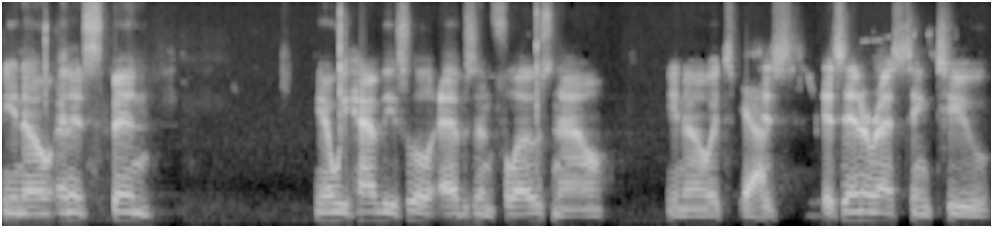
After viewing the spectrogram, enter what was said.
you know, and it's been you know, we have these little ebbs and flows now. You know, it's yeah. it's it's interesting to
